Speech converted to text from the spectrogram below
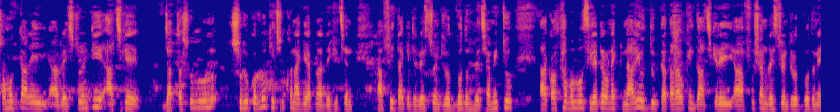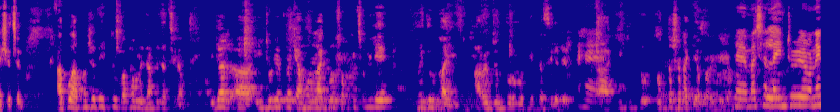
চমৎকার এই রেস্টুরেন্টটি আজকে যাত্রা শুরু হলো- শুরু করল। কিছুক্ষণ আগে আপনারা দেখেছেন ফিতা কেটে রেস্টুরেন্টের উদ্বোধন হয়েছে। আমি একটু কথা বলব, সিলেটের অনেক নারী উদ্যোক্তা, তারাও কিন্তু আজকের এই ফুসান রেস্টুরেন্টের উদ্বোধনে এসেছেন। আপু, আপনার সাথে একটু কথা বলে জানতে চাচ্ছিলাম। এটার ইন্টারভিউটা কেমন লাগল? সবকিছু মিলিয়ে মৃদুল ভাই আরও একজন তরুণ উদ্যোক্তা সিলেটের হ্যাঁ। কি কি প্রত্যাশাটা কি আপনার হ্যাঁ মাসাল্লাহ ইন্টারভিউ অনেক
